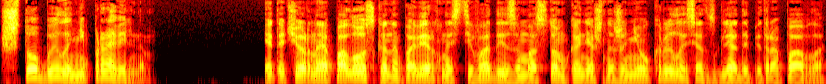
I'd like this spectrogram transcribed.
Что было неправильным? Эта черная полоска на поверхности воды за мостом, конечно же, не укрылась от взгляда Петра Павла,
